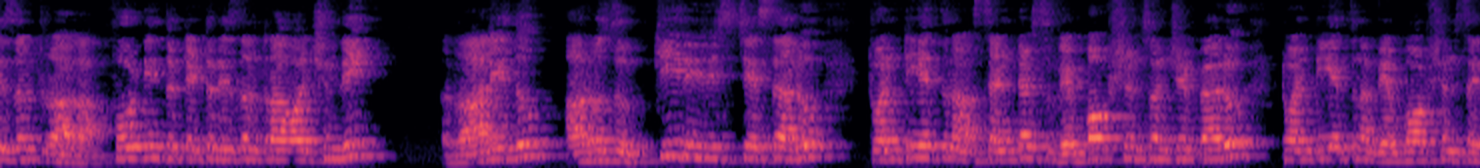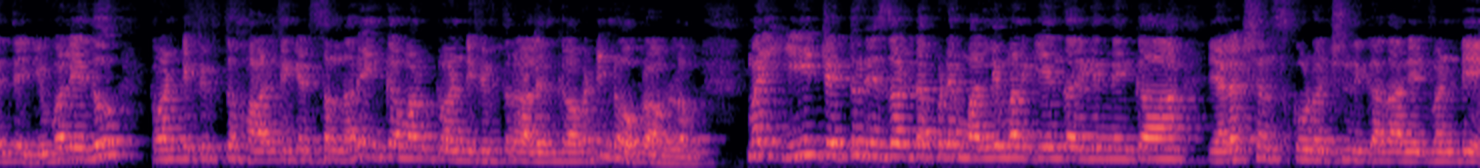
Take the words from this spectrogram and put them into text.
రిజల్ట్ రాలా. ఫోర్టీన్త్ టెట్ రిజల్ట్ రావాల్సింది? రాలేదు. ఆ రోజు కీ రిలీజ్ చేశారు. ట్వంటీ ఎత్తున సెంటర్స్ వెబ్ ఆప్షన్స్ అని చెప్పారు. ట్వంటీ ఎత్తున వెబ్ ఆప్షన్స్ అయితే ఇవ్వలేదు. ట్వంటీ ఫిఫ్త్ హాల్ టికెట్స్ అన్నారు ఇంకా మనకు ట్వంటీ ఫిఫ్త్ రాలేదు కాబట్టి నో ప్రాబ్లం. మరి ఈ టెట్ రిజల్ట్ అప్పుడే మళ్ళీ మనకి ఏం జరిగింది? ఇంకా ఎలక్షన్స్ కూడా వచ్చింది కదా అనేటువంటి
